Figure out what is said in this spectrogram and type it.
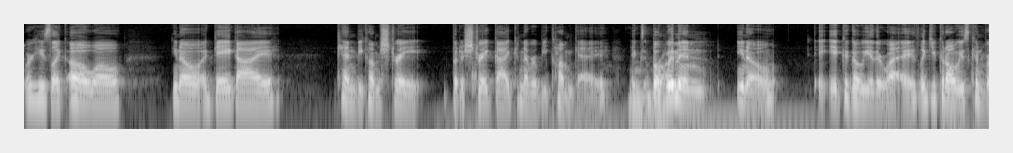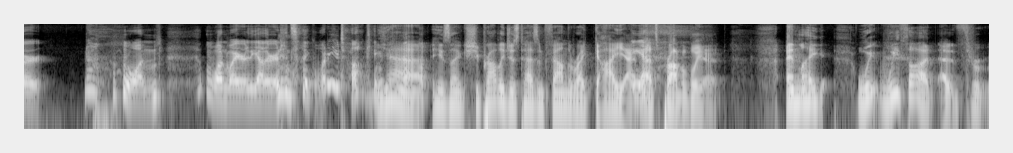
where he's like, oh well, you know, a gay guy can become straight, but a straight guy can never become gay. Ex- But women, you know, it, it could go either way. Like you could always convert one one way or the other, and it's like, what are you talking Yeah, about? he's like, she probably just hasn't found the right guy yet. Yeah. That's probably it. And like, we we thought uh, through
